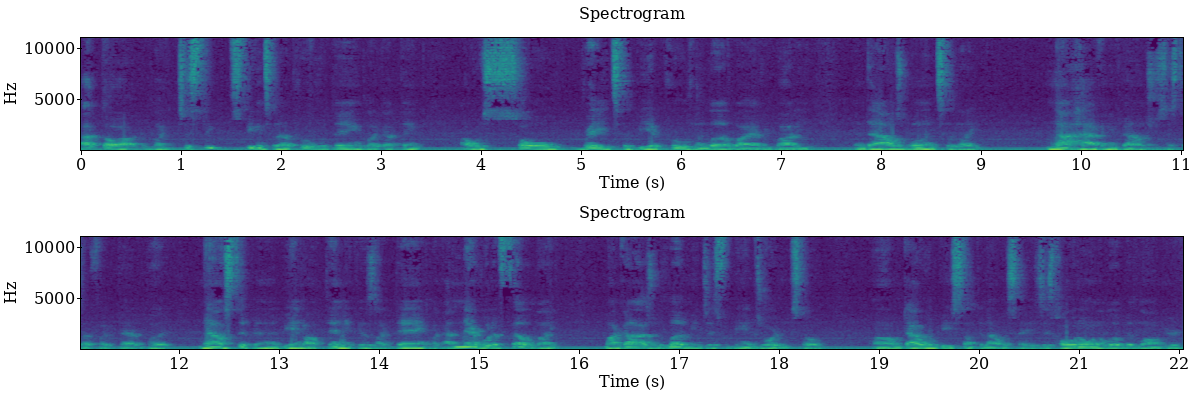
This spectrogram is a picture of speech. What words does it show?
I thought, like, just speak, speaking to the approval thing, like, I think I was so ready to be approved and loved by everybody, and that I was willing to, like, not have any boundaries and stuff like that. But now stepping and being authentic is like, dang, like, I never would have felt like my guys would love me just for being Jordan. So, um, that would be something I would say is just hold on a little bit longer.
